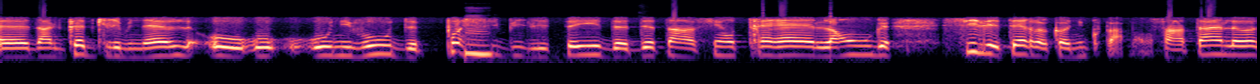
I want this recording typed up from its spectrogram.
euh, dans le code criminel au, au, au niveau de possibilité de détention très longue s'il était reconnu coupable. On s'entend là,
